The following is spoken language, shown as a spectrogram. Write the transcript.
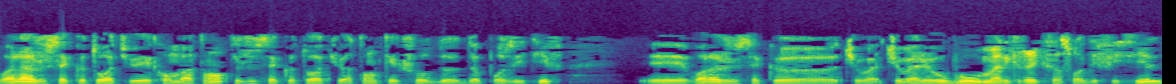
Voilà, je sais que toi, tu es combattante, je sais que toi, tu attends quelque chose de, positif, et voilà, je sais que tu vas, tu vas aller au bout, malgré que ça soit difficile.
